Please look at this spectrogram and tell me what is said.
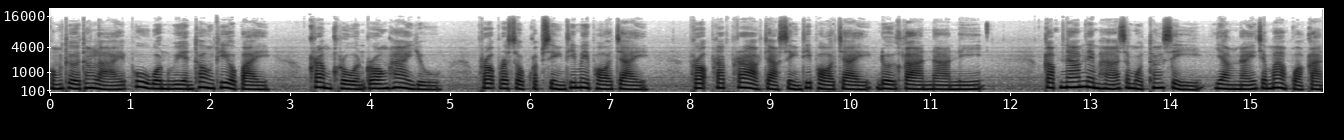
ของเธอทั้งหลายผู้วนเวียนท่องเที่ยวไป คร่ำครวญร้องไห้อยู่ เพราะประสบกับสิ่งที่ไม่พอใจ เพราะพลัดพรากจากสิ่งที่พอใจโดยการนานนี้ กับน้ำในมหาสมุทรทั้งสี่อย่างไหนจะมากกว่ากัน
